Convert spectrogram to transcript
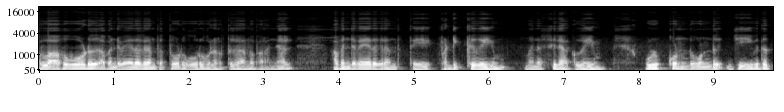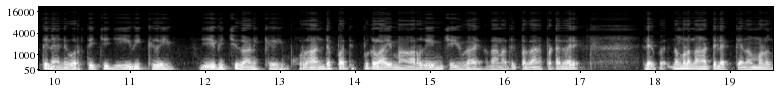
അള്ളാഹുവോട് അവന്റെ വേദഗ്രന്ഥത്തോട് കൂറു പുലർത്തുക എന്ന് പറഞ്ഞാൽ അവന്റെ വേദഗ്രന്ഥത്തെ പഠിക്കുകയും മനസ്സിലാക്കുകയും ഉൾക്കൊണ്ടുകൊണ്ട് ജീവിതത്തിൽ അനുവർത്തിച്ച് ജീവിക്കുകയും ജീവിച്ചു കാണിക്കുകയും ഖുർആന്റെ പതിപ്പുകളായി മാറുകയും ചെയ്യുക എന്നതാണ് അതിൽ പ്രധാനപ്പെട്ട കാര്യം. അല്ലേ? നമ്മുടെ നാട്ടിലൊക്കെ നമ്മൾ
